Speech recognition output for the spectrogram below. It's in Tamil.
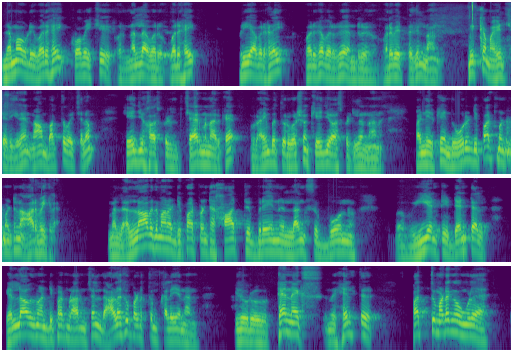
இந்த அம்மாவுடைய வருகை கோவைக்கு ஒரு நல்ல ஒரு வருகை. பிரியா அவர்களை வருக வருக என்று வரவேற்பதில் நான் மிக்க மகிழ்ச்சி அடைகிறேன். நான் பக்தவச்சலம் கேஜி ஹாஸ்பிட்டல் சேர்மனாக இருக்கேன். ஒரு ஐம்பத்தொரு வருஷம் கேஜி ஹாஸ்பிட்டலில் நான் பண்ணியிருக்கேன். இந்த ஒரு டிபார்ட்மெண்ட் மட்டும் நான் ஆரம்பிக்கலை. எல்லா விதமான department heart brain lungs bone ENT dental எல்லா விதமான டிபார்ட்மெண்ட் ஆரம்பித்தாலும் இந்த அழகுபடுத்தும் கலையை நான் இது ஒரு டென் எக்ஸ் இந்த ஹெல்த்து பத்து மடங்கு உங்களை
